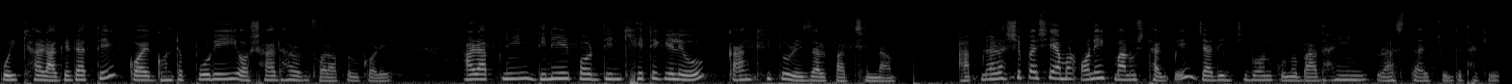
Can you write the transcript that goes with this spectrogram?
পরীক্ষার আগের রাতে কয়েক ঘণ্টা পরেই অসাধারণ ফলাফল করে। আর আপনি দিনের পর দিন খেটে গেলেও কাঙ্ক্ষিত রেজাল্ট পাচ্ছেন না। আপনার আশেপাশে এমন অনেক মানুষ থাকবে যাদের জীবন কোনো বাধাহীন রাস্তায় চলতে থাকে।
